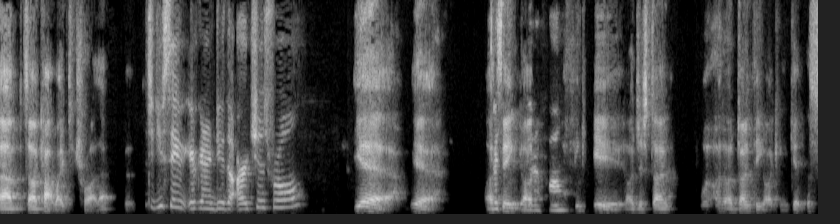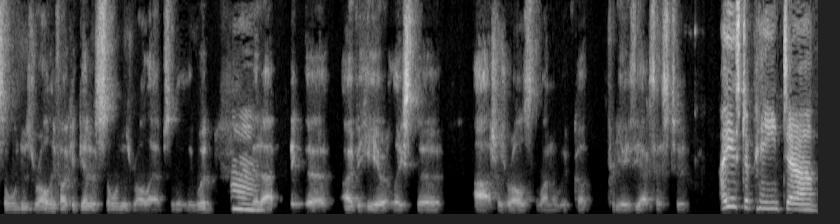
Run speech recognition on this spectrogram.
Um, so I can't wait to try that. But. Did you say you're going to do the Arches roll? Yeah, yeah. I think I, I, think yeah. I just don't. I don't think I can get the Saunders roll. If I could get a Saunders roll, I absolutely would. Mm. But uh, I think the over here, at least the Arches roll is the one that we've got pretty easy access to. I used to paint. Uh,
